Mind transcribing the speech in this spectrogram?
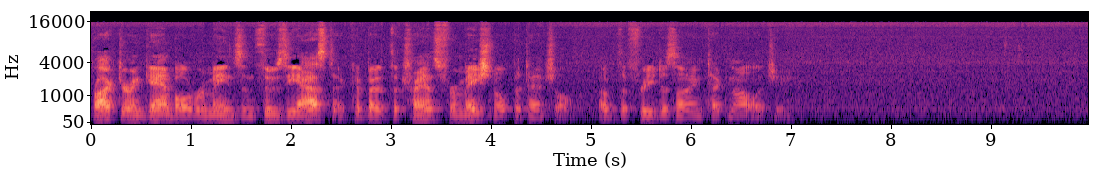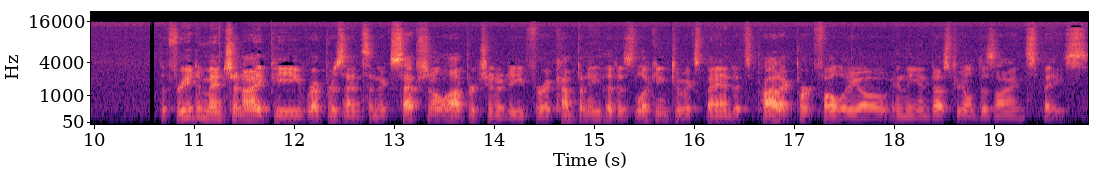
Procter & Gamble remains enthusiastic about the transformational potential of the free design technology. The Free Dimension IP represents an exceptional opportunity for a company that is looking to expand its product portfolio in the industrial design space.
